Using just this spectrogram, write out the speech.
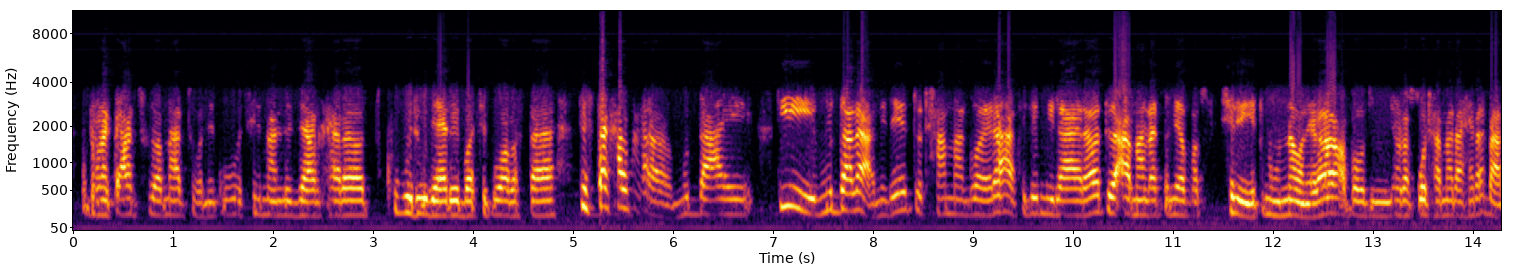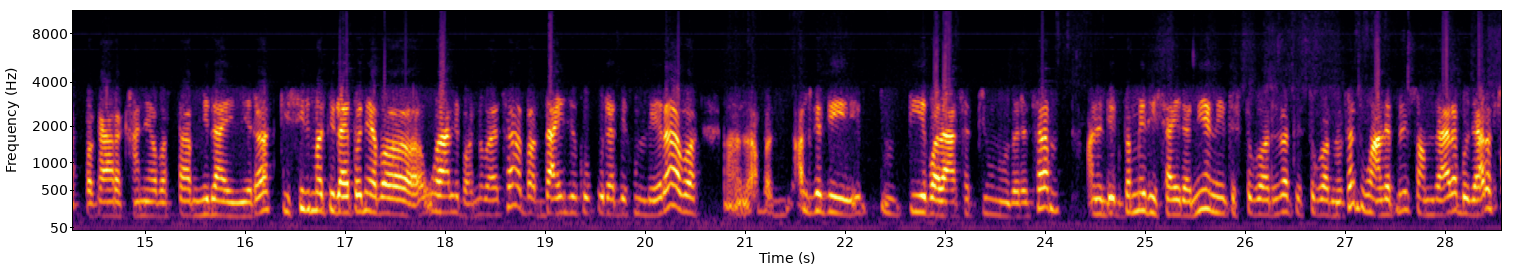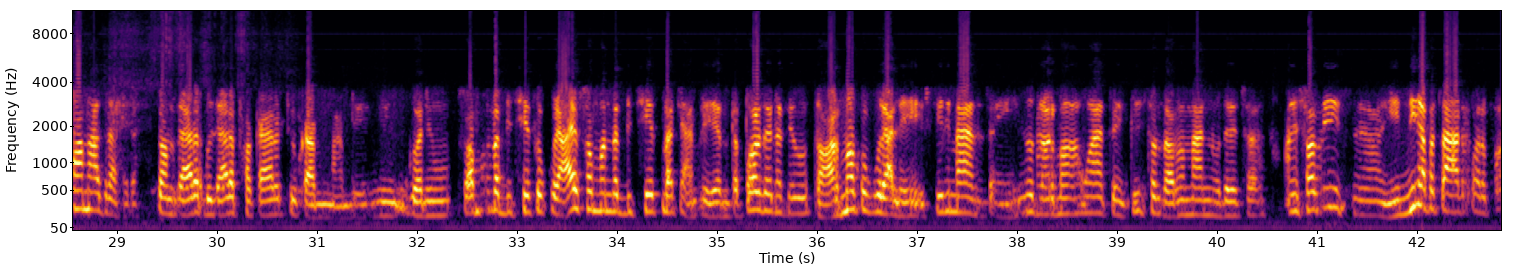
तपाईँलाई काट्छु र मार्छु भनेको श्रीमानले जाल खाएर खुकुरी उध्याएर बसेको अवस्था त्यस्ता खालका मुद्दा आए। ती मुद्दालाई हामीले त्यो ठाउँमा गएर आफूले मिलाएर त्यो आमालाई पनि अब यसरी हेप्नुहुन्न भनेर अब एउटा कोठामा राखेर भात पकाएर खाने अवस्था मिलाइदिएर ती श्रीमतीलाई पनि अब उहाँले भन्नुभएको छ अब दाइजोको कुरादेखि लिएर अब अब अलिकति पिए पदार्थ पिउनु हुँदो रहेछ। अनि एकदमै रिसाइरहने अनि त्यस्तो गरेर त्यस्तो गर्नु छ उहाँले पनि सम्झाएर बुझाएर समाज राखेर सम्झाएर बुझाएर फकाएर त्यो काम हामीले गऱ्यौँ। सम्बन्ध विच्छेदको कुरा आयो सम्बन्ध विच्छेदमा चाहिँ हामीले हेर्नु त पर्दैन त्यो धर्मको कुराले श्रीमान चाहिँ हिन्दू धर्म उहाँ चाहिँ क्रिस्चियन धर्म मान्नु हुँदो अनि सबै हिँड्ने अब चाडपर्व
